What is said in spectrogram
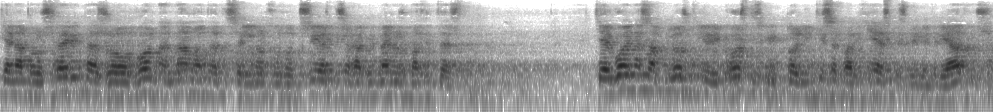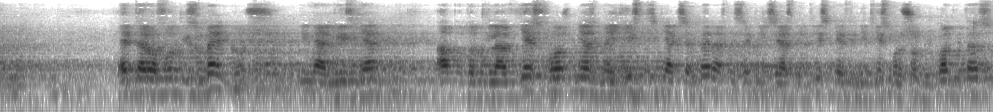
και να προσφέρει τα ζωογόνα νάματα της ελληνορθοδοξίας στους αγαπημένους μαθητές του. Και εγώ ένας απλός κληρικός της γειτονικής επαρχίας της Δημητριάδους, ετεροφωτισμένος, είναι αλήθεια, από το τυλαβιές φως μιας μεγίστης και αξεπέραστης εκκλησιαστικής και εθνικής προσωπικότητας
